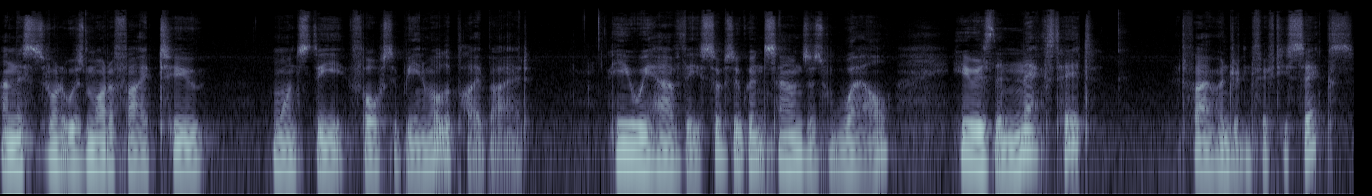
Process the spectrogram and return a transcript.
and this is what it was modified to once the force had been multiplied by it. Here we have the subsequent sounds as well. Here is the next hit at 556.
